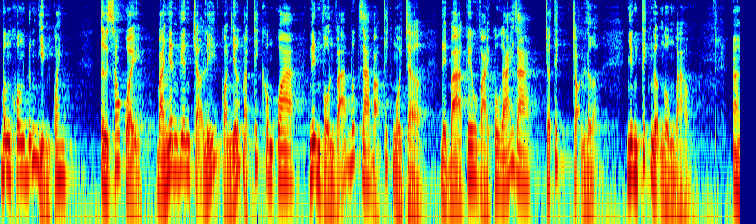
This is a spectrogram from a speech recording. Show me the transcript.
Bâng khuâng đứng nhìn quanh. Từ sau quầy Bà nhân viên trợ lý còn nhớ mặt Tích hôm qua Nên vồn vã bước ra bảo Tích ngồi chờ Để bà kêu vài cô gái ra Cho Tích chọn lựa. Nhưng Tích ngượng ngùng bảo à,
